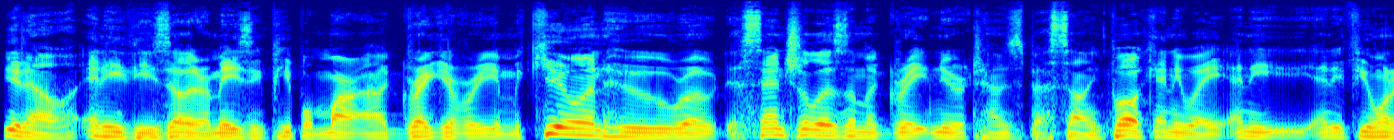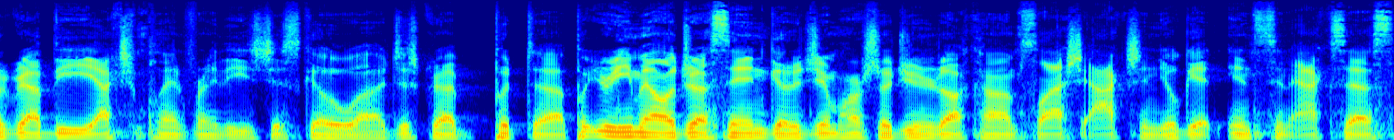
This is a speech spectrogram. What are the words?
you know, any of these other amazing people, Mar- uh, Gregory McKeown, who wrote Essentialism, a great New York Times best-selling book. Anyway, any and if you want to grab the action plan for any of these, just go, uh, just grab, put uh, put your email address in, go to jimharshawjr.com slash action. You'll get instant access,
